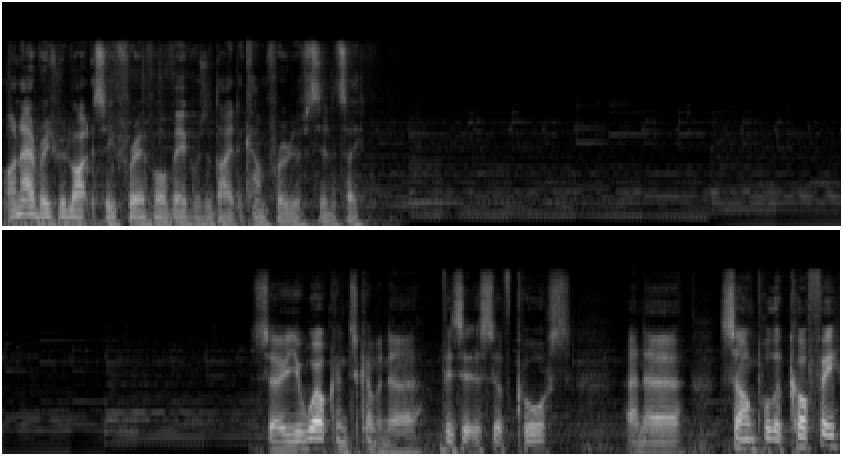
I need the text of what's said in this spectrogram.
on average we'd like to see three or four vehicles a day to come through the facility. So you're welcome to come and uh, visit us of course and uh, sample the coffee.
